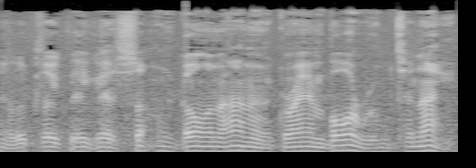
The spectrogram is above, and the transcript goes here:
it looks like they got something going on in the grand ballroom tonight.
